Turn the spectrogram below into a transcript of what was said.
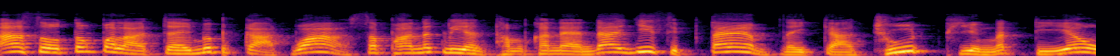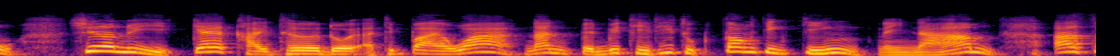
อาโซต้องประหลาดใจเมื่อประกาศว่าสภานักเรียนทำคะแนนได้ 20 แต้มในการชูดเพียงนัดเดียวชิรานุอิแก้ไขเธอโดยอธิบายว่านั่นเป็นวิธีที่ถูกต้องจริง ๆ ในน้ำอาโซ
